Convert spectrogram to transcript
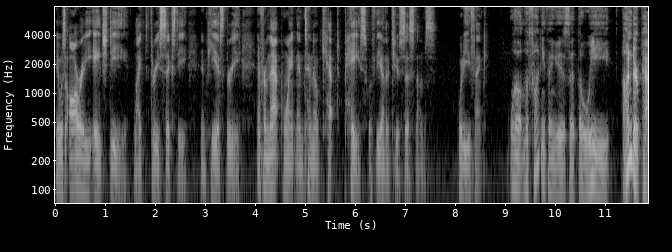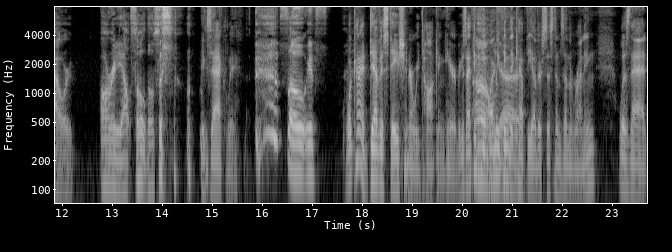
It was already HD like the 360 and PS3, and from that point, Nintendo kept pace with the other two systems. What do you think? Well, the funny thing is that the Wii, underpowered, already outsold those systems. Exactly. so it's What kind of devastation are we talking here? Because I think the Oh my only thing that kept the other systems in the running was that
